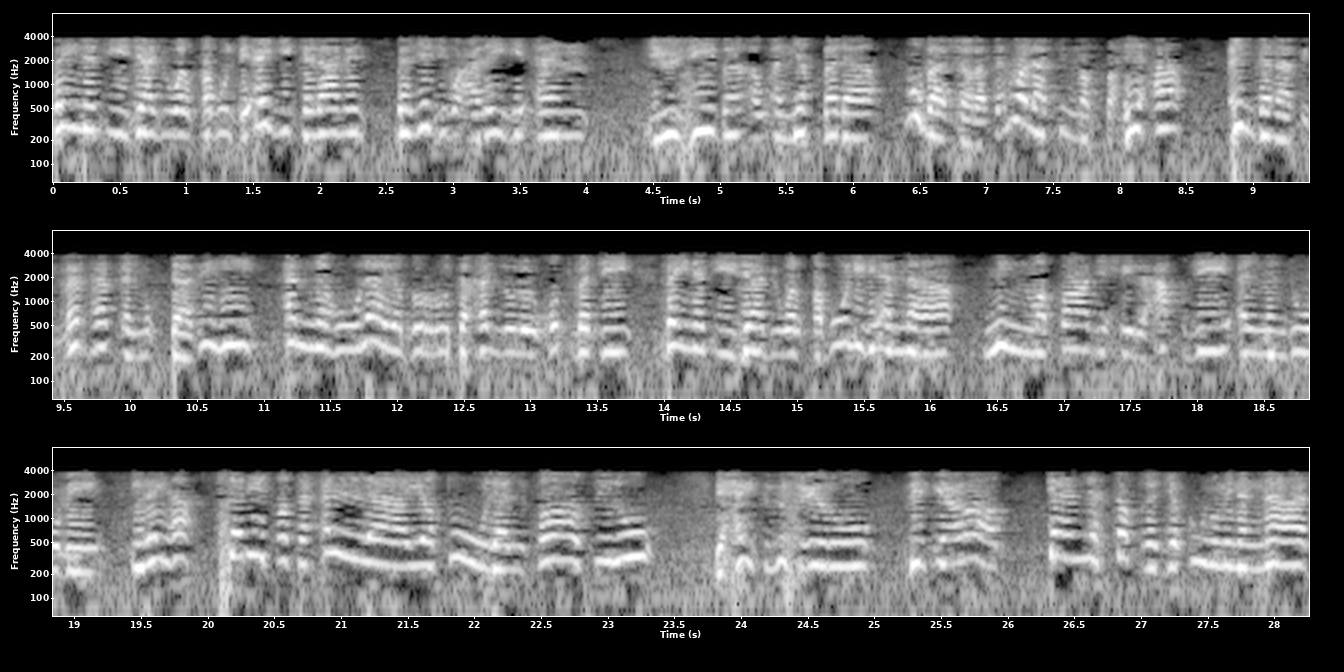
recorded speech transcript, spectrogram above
بين الإيجاب والقبول بأي كلام بل يجب عليه أن يجيب أو أن يقبل مباشرة. ولكن الصحيح عندنا في المذهب المفتى به أنه لا يضر تخلل الخطبة بين الإيجاب والقبول لأنها من مصالح العقد المندوب إليها شريطة ألا يطول الفاصل بحيث يشعر بالإعراض كأن يستطرد يكون من الناس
